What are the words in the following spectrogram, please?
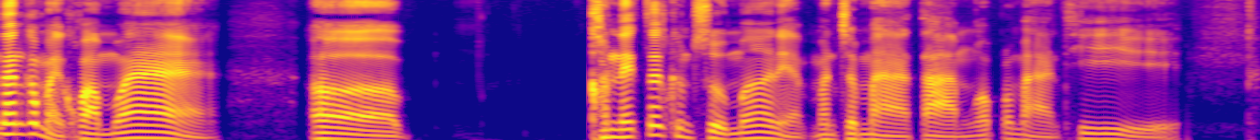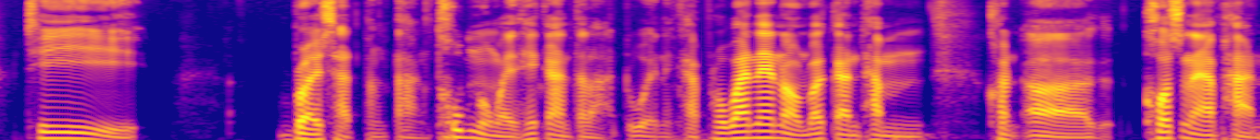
นั่นก็หมายความว่าเอ่อ connected consumer เนี่ยมันจะมาตามงบประมาณที่ที่บริษัทต่างๆ ทุ่มลงไปให้การตลาดด้วยนะครับ เพราะว่าแน่นอนว่าการทำโฆษณาผ่าน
